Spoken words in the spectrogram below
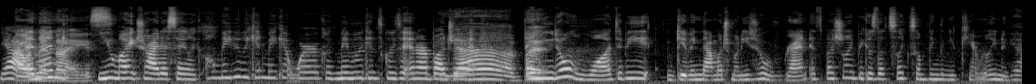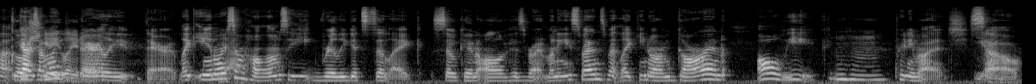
Yeah, and then nice. you might try to say like, "Oh, maybe we can make it work. Like maybe we can squeeze it in our budget." Yeah, but- and you don't want to be giving that much money to rent, especially because that's like something that you can't really yeah, negotiate guys, I'm like later. barely there. Like Ian works Yeah. from home, so he really gets to like soak in all of his rent money he spends. But like you know, I'm gone all week, mm-hmm. pretty much. Yeah. So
